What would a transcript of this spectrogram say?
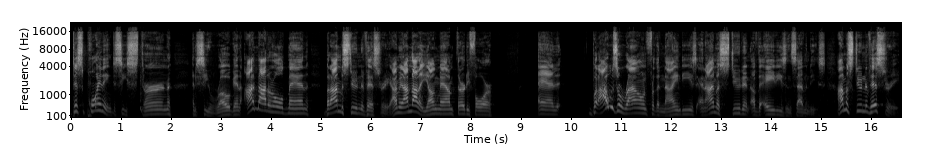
disappointing to see Stern and see Rogan. I'm not an old man, but I'm a student of history. I mean, I'm not a young man. I'm 34, and but I was around for the 90s, and I'm a student of the 80s and 70s. I'm a student of history,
